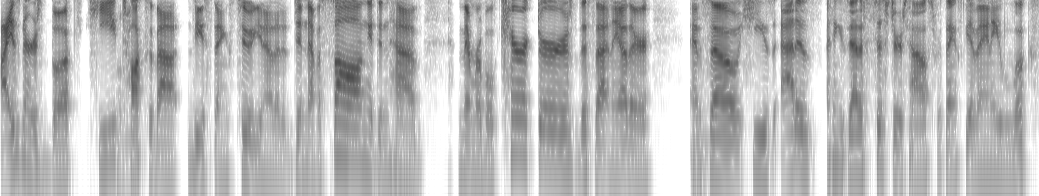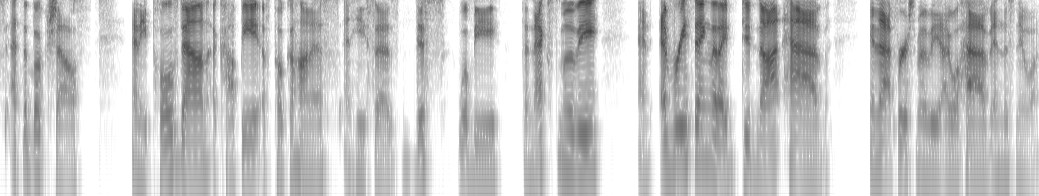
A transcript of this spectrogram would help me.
Eisner's book, he Mhm. talks about these things too. You know, that it didn't have a song, it didn't have memorable characters, this, that, and the other. And Mhm. so he's at his, I think he's at his sister's house for Thanksgiving, and he looks at the bookshelf and he pulls down a copy of Pocahontas and he says, This will be the next movie, and everything that I did not have in that first movie, I will have in this new one.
